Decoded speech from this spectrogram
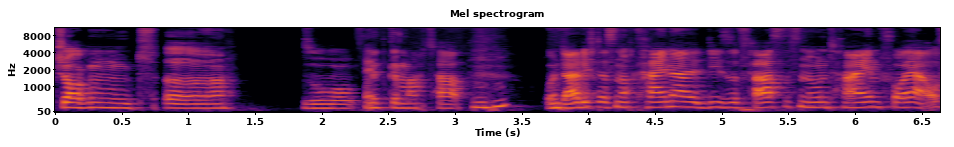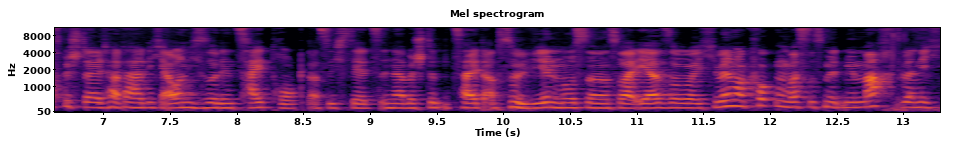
joggend äh, so mitgemacht habe. Mhm. Und dadurch, dass noch keiner diese Fastest Known Time vorher aufgestellt hatte, hatte ich auch nicht so den Zeitdruck, dass ich es jetzt in einer bestimmten Zeit absolvieren muss. Sondern es war eher so, ich will mal gucken, was das mit mir macht, wenn ich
